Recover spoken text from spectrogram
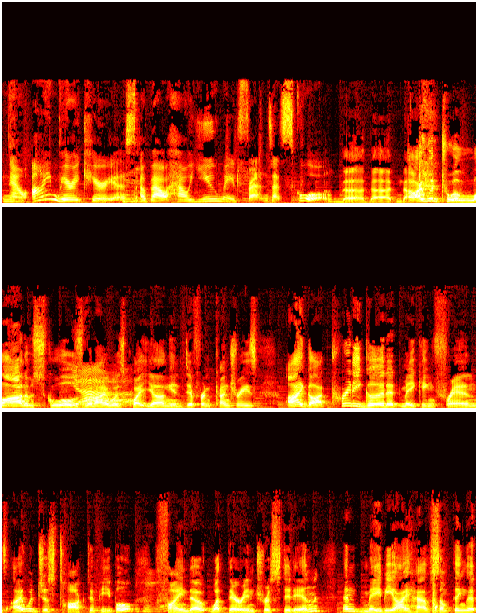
Now, I'm very curious mm. about how you made friends at school. Uh, uh, I went to a lot of schools yeah. when I was quite young in different countries. I got pretty good at making friends. I would just talk to people, mm -hmm. find out what they're interested in, and maybe I have something that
